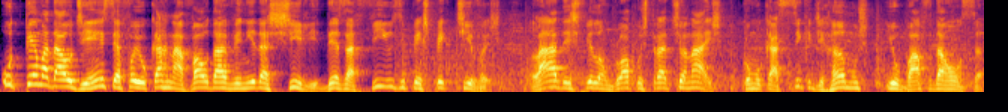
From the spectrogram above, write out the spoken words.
O tema da audiência foi o Carnaval da Avenida Chile, Desafios e Perspectivas. Lá desfilam blocos tradicionais, como o Cacique de Ramos e o Bafo da Onça.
